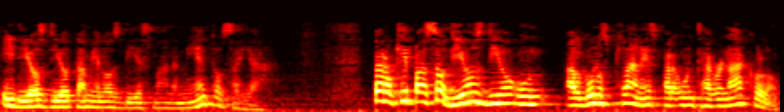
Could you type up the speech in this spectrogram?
Y Dios dio también los diez mandamientos allá. Pero ¿qué pasó? Dios dio algunos planes para un tabernáculo.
